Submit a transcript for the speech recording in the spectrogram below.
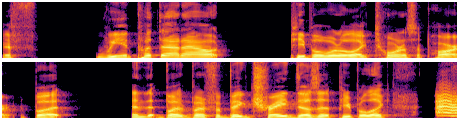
if we had put that out, people would have like torn us apart. But and th- but but if a big trade does it, people are like, oh my god,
